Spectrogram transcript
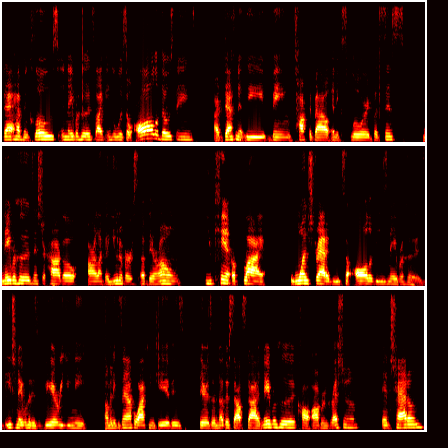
that have been closed in neighborhoods like Englewood. So all of those things are definitely being talked about and explored. But since neighborhoods in Chicago are like a universe of their own, you can't apply one strategy to all of these neighborhoods. Each neighborhood is very unique. Um, an example I can give is there's another South Side neighborhood called Auburn Gresham and Chatham.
